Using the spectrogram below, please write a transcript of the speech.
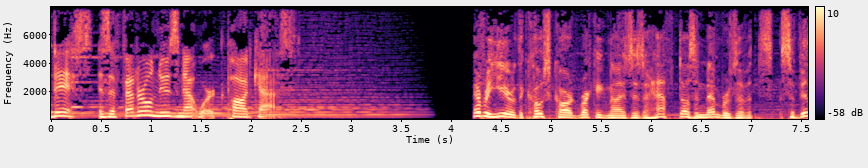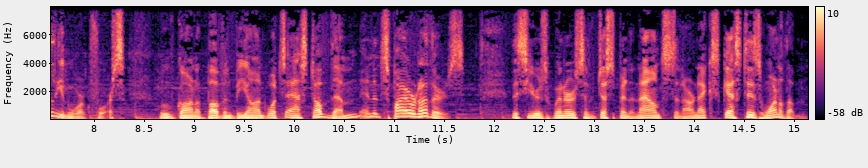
This is a Federal News Network podcast. Every year, the Coast Guard recognizes a half dozen members of its civilian workforce who've gone above and beyond what's asked of them and inspired others. This year's winners have just been announced, and our next guest is one of them.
